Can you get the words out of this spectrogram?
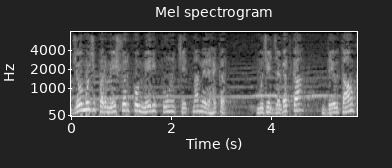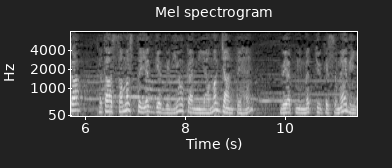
जो मुझ परमेश्वर को मेरी पूर्ण चेतना में रहकर मुझे जगत का, देवताओं का तथा समस्त यज्ञ विधियों का नियामक जानते हैं, वे अपनी मृत्यु के समय भी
